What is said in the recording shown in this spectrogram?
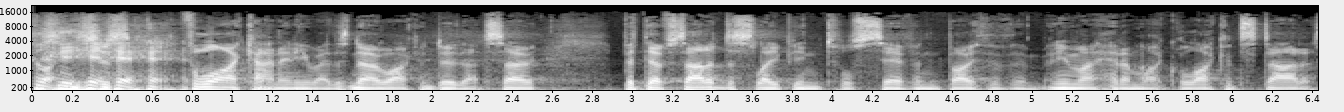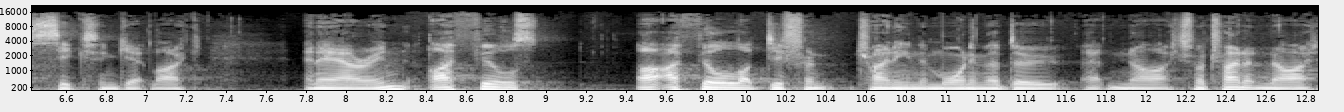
like, it's just, well, I can't anyway. There's no way I can do that. So, but they've started to sleep in till seven, both of them. And in my head, I'm like, well, I could start at six and get like an hour in. I feel, I feel a lot different training in the morning than I do at night. So I train at night.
